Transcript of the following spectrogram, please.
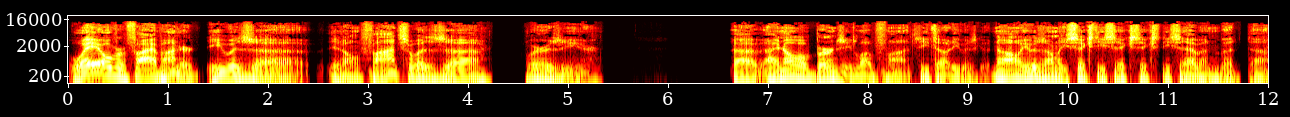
way over five hundred. He was, uh, you know, Fontes was. Uh, where is he here? Uh, I know Bernsey loved Fontes. He thought he was good. No, he was only 66, 67, but uh,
